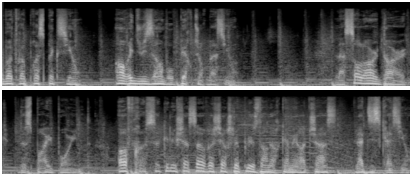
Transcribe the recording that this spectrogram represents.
votre prospection en réduisant vos perturbations. La Solar Dark de SpyPoint offre ce que les chasseurs recherchent le plus dans leur caméra de chasse, la discrétion.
